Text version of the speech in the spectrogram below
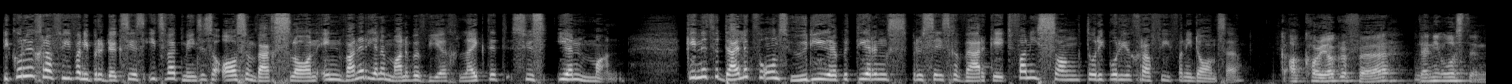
Die koreografie van die produksie is iets wat mense se asem wegslaan en wanneer jy manne beweeg, lyk dit soos een man. Ken dit verduidelik vir ons hoe die repeteringsproses gewerk het van die sang tot die koreografie van die danse. Our choreographer, Danny Austin.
